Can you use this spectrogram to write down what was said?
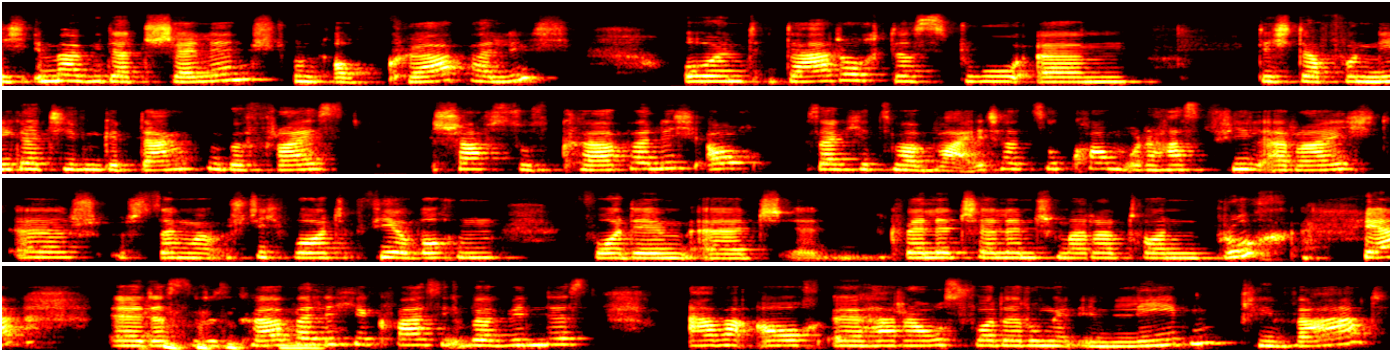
dich immer wieder challenged und auch körperlich. Und dadurch, dass du ähm, dich da von negativen Gedanken befreist, schaffst du es körperlich auch, sage ich jetzt mal, weiterzukommen oder hast viel erreicht, äh, sagen wir Stichwort vier Wochen vor dem äh, Quelle Challenge Marathon Bruch, ja, äh, dass du das körperliche quasi überwindest, aber auch äh, Herausforderungen im Leben, privat,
